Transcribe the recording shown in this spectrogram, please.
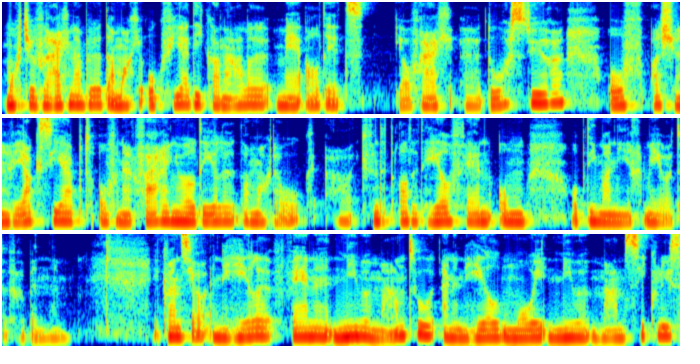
Mocht je vragen hebben, dan mag je ook via die kanalen mij altijd jouw vraag uh, doorsturen. Of als je een reactie hebt of een ervaring wil delen, dan mag dat ook. Uh, ik vind het altijd heel fijn om op die manier met jou te verbinden. Ik wens jou een hele fijne nieuwe maand toe en een heel mooi nieuwe maandcyclus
